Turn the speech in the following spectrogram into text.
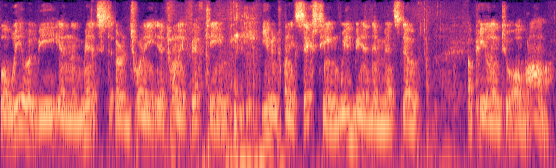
well, we would be in the midst, or 20, you know, 2015, even 2016, we'd be in the midst of appealing to Obama.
